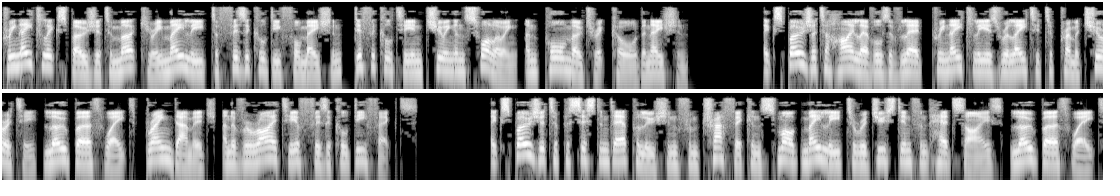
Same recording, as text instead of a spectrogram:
Prenatal exposure to mercury may lead to physical deformation, difficulty in chewing and swallowing, and poor motoric coordination. Exposure to high levels of lead prenatally is related to prematurity, low birth weight, brain damage, and a variety of physical defects. Exposure to persistent air pollution from traffic and smog may lead to reduced infant head size, low birth weight,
